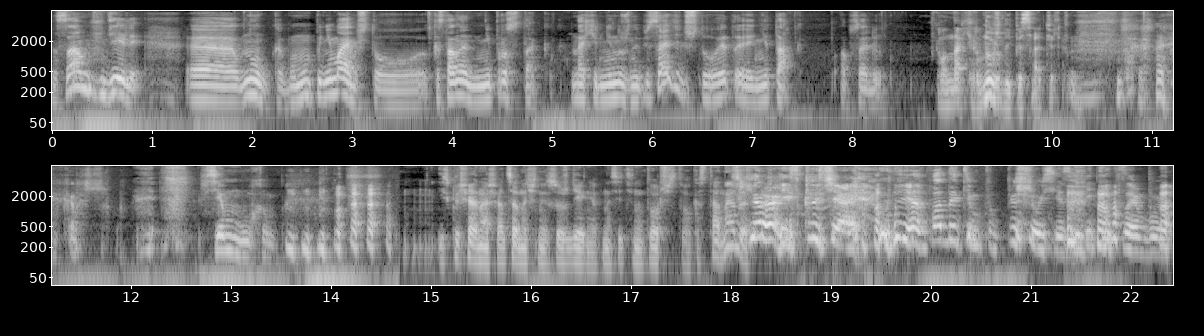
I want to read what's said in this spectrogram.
на самом деле, э, ну, как бы мы понимаем, что Кастанеда не просто так нахер не нужный писатель, что это не так абсолютно. Он нахер нужный писатель. Хорошо. Всем мухам. Исключая наши оценочные суждения относительно творчества Кастанеды. Хера исключаю. Я под этим подпишусь, если петиция будет.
